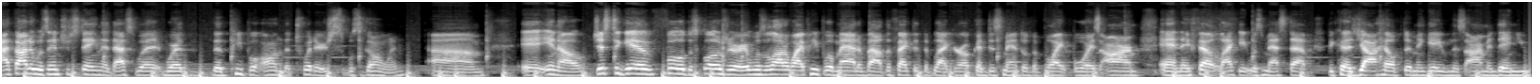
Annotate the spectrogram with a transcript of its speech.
I thought it was interesting that that's what where the people on the Twitters was going. Um, it- you know, just to give full disclosure, it was a lot of white people mad about the fact that the black girl could dismantle the white boy's arm, and they felt like it was messed up because y'all helped him and gave him this arm, and then you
